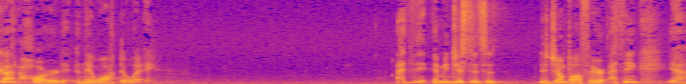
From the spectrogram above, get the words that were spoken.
got hard and they walked away. I, think, I mean, just as a, to jump off there, I think, yeah,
